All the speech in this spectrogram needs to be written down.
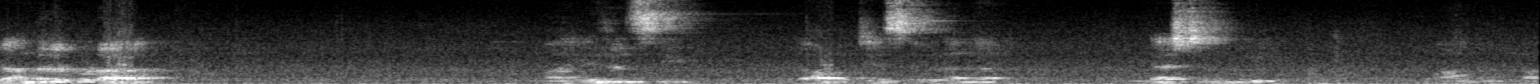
మీరందరూ కూడా మా ఏజెన్సీ డెవలప్ చేసే విధంగా ఇండస్ట్రీని మాకు మా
